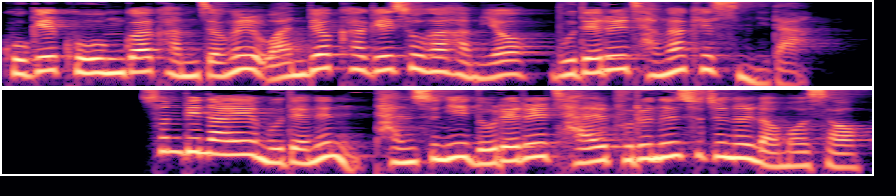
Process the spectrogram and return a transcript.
곡의 고음과 감정을 완벽하게 소화하며 무대를 장악했습니다. 손비나의 무대는 단순히 노래를 잘 부르는 수준을 넘어서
